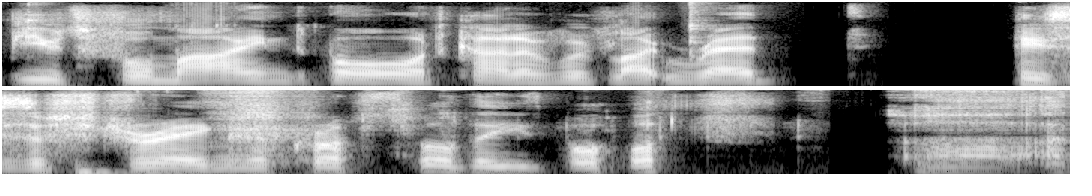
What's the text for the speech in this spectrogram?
beautiful mind board, kind of with like red pieces of string across all these boards. Oh,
